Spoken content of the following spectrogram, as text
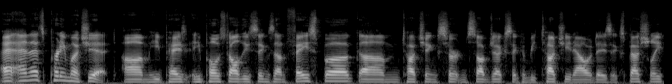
And, and that's pretty much it. Um, he pays, he posts all these things on Facebook, um, touching certain subjects that could be touchy nowadays, especially.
